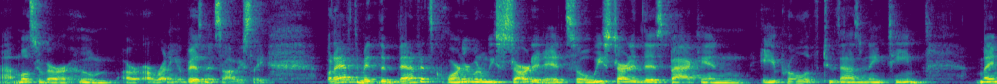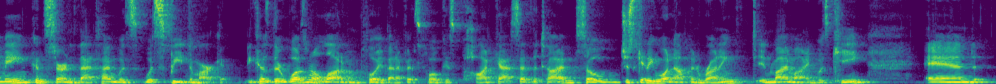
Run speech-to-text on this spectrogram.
uh, most of our, whom are, are running a business, obviously. But I have to admit, the Benefits Corner, when we started it, so we started this back in April of 2018. My main concern at that time was was speed to market because there wasn't a lot of employee benefits focused podcasts at the time. So just getting one up and running in my mind was key. And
